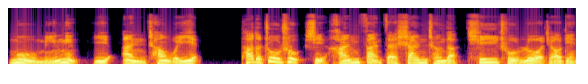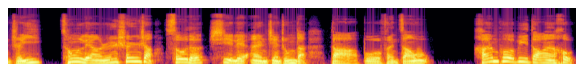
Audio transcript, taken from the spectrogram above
穆明明，以暗娼为业。他的住处系韩范在山城的七处落脚点之一。从两人身上搜得系列案件中的大部分赃物。韩破壁到案后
